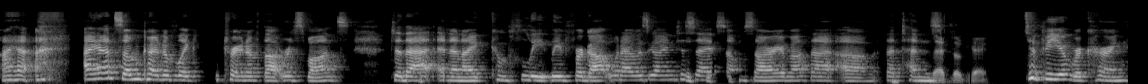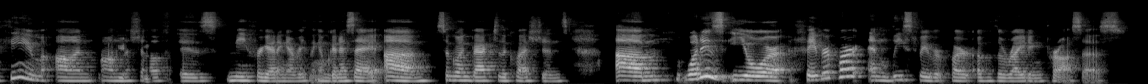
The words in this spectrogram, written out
I had I had some kind of like train of thought response to that and then I completely forgot what I was going to say. so I'm sorry about that. Um that tends That's okay. To be a recurring theme on on the shelf is me forgetting everything I'm going to say. Um so going back to the questions. Um what is your favorite part and least favorite part of the writing process?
